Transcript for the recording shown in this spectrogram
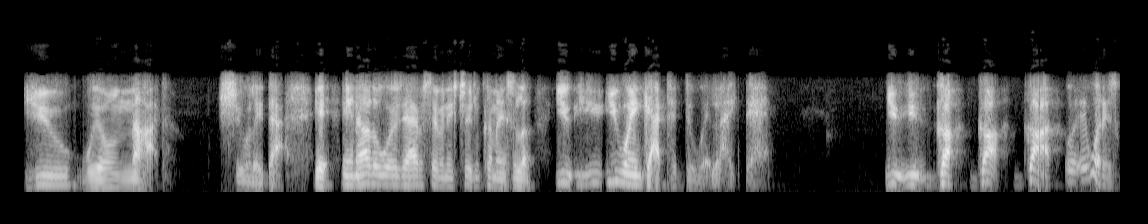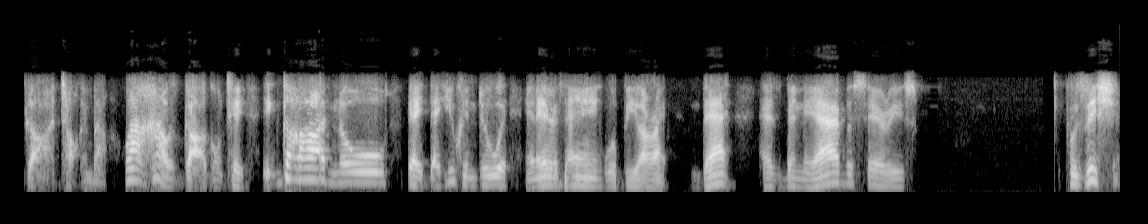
You will not surely die. In other words, the adversary and his children come in and say, Look, you, you, you ain't got to do it like that. You, you, God, God, God. What is God talking about? Well, how is God going to tell you? God knows that that you can do it, and everything will be all right. That has been the adversary's position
